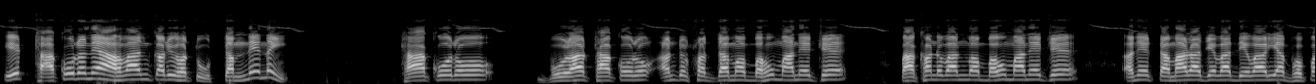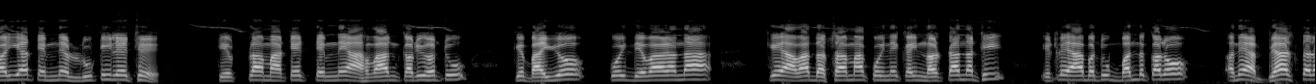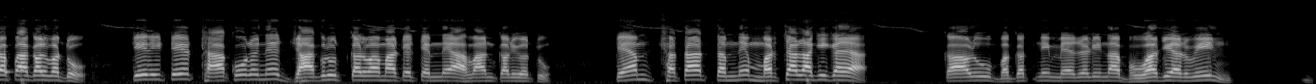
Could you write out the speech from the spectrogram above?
એ ઠાકોરને આહવાન કર્યું હતું. તમને નહીં. ઠાકોરો, ભોળા ઠાકોરો અંધશ્રદ્ધામાં બહુ માને છે, પાખંડવાનમાં બહુ માને છે અને તમારા જેવા દેવાળિયા ભોપાળિયા તેમને લૂંટી લે છે. તેટલા માટે તેમને આહવાન કર્યું હતું કે, ભાઈઓ, કોઈ દેવાળાના કે આવા દશામાં કોઈને કંઈ નડતા નથી, એટલે આ બધું બંધ કરો અને અભ્યાસ તરફ આગળ વધો. તે રીતે ઠાકોરને જાગૃત કરવા માટે તેમને આહવાન કર્યું હતું. તેમ છતાં તમને મરચા લાગી ગયા. કાળુ ભગતની મેલડીના ભુવાજી અરવિંદ,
